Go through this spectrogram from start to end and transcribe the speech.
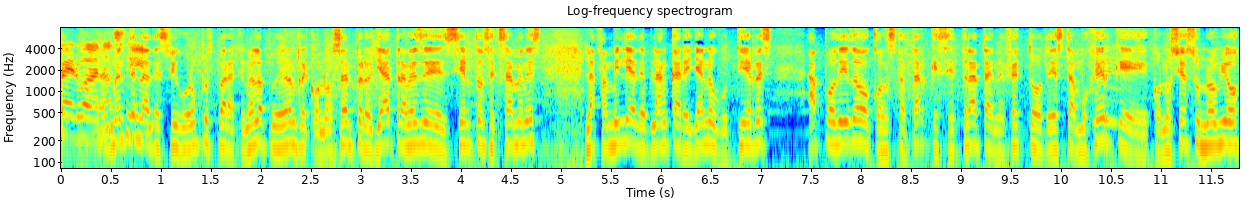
peruano, realmente sí. la desfiguró pues para que no la pudieran reconocer, pero ya a través de ciertos exámenes la familia de Blanca Arellano Gutiérrez ha podido constatar que se trata en efecto de esta mujer que conoció a su novio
